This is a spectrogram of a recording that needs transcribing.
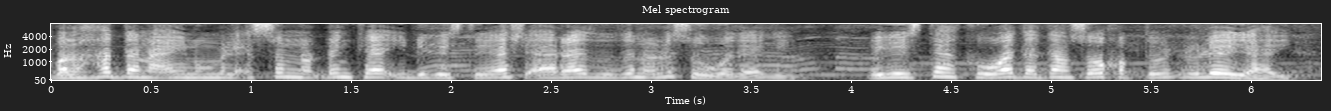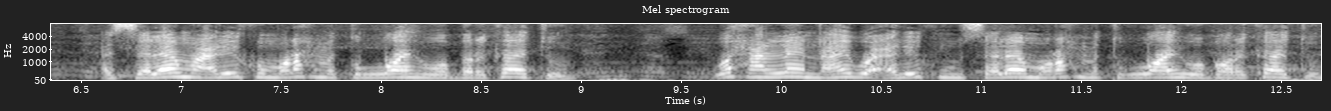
Bal haddana aynu milicsanno dhankaa iyo dhegaystayaasha aaraadoodana la soo wadaagay. Dhegaystaha koowaad haddaan soo qabto wuxuu leeyahay assalaamu calaykum waraxmatullaahi wabarakaatuh waxaan leennahay wacalaykum assalaam waraxmatullaahi wabarakaatuh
